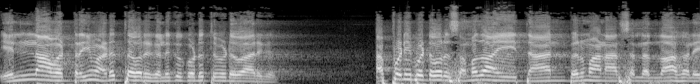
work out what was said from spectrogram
எல்லாவற்றையும் அடுத்தவர்களுக்கு கொடுத்து விடுவார்கள். அப்படிப்பட்ட ஒரு சமுதாயத்தான் பெருமானார் சல்லல்லாஹ் அலே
